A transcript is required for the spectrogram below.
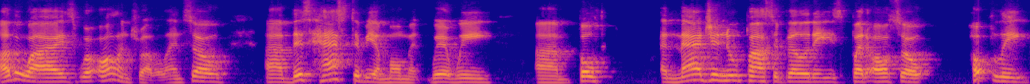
Otherwise, we're all in trouble. And so, uh, this has to be a moment where we um, both imagine new possibilities, but also hopefully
